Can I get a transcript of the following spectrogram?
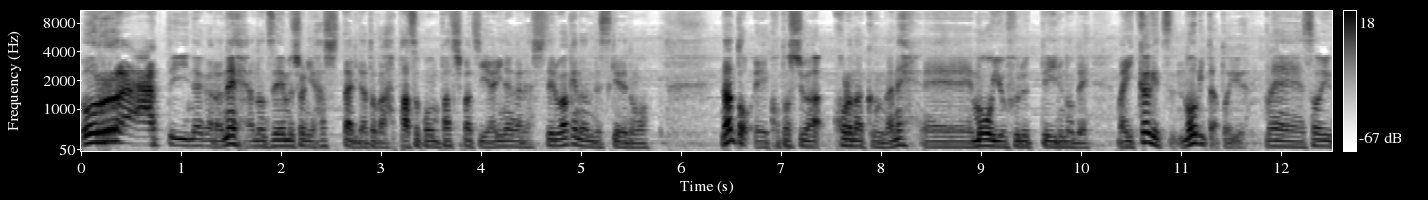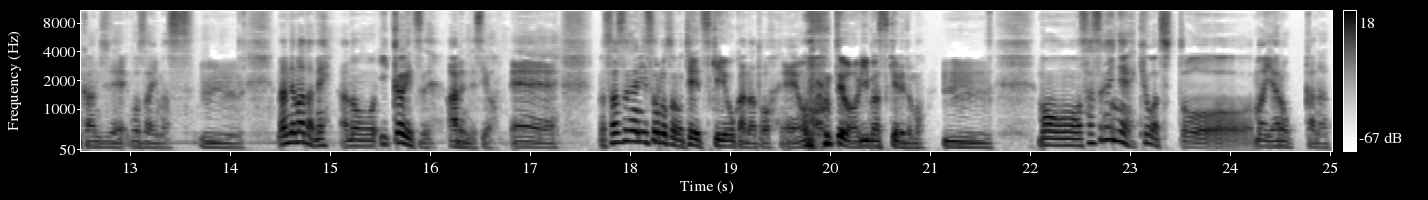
おらーって言いながらね、あの税務署に走ったりだとか、パソコンパチパチやりながらしてるわけなんですけれども、なんと、えー、今年はコロナくんがね、えー、猛威を振るっているので、まあ、1ヶ月伸びたという、えー、そういう感じでございます。うん。なんでまだね、あの1ヶ月あるんですよ。え、さすがにそろそろ手つけようかなと、えー、思ってはおりますけれども。うん。もう、さすがにね、今日はちょっと、まあ、やろうかなっ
